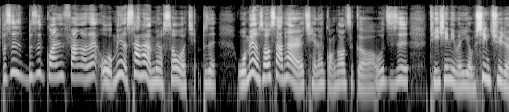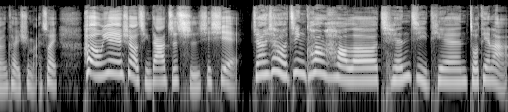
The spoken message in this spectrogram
不是不是官方哦，但我没有萨泰尔没有收我钱，不是我没有收萨泰尔的钱的广告这个哦，我只是提醒你们有兴趣的人可以去买，所以贺龙夜夜秀，请大家支持，谢谢。讲一下我近况好了，前几天昨天啦，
